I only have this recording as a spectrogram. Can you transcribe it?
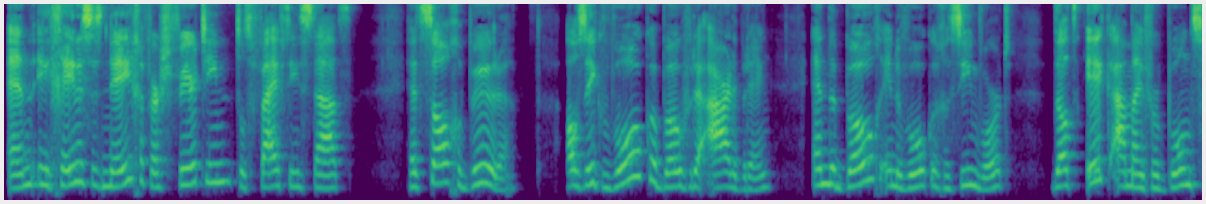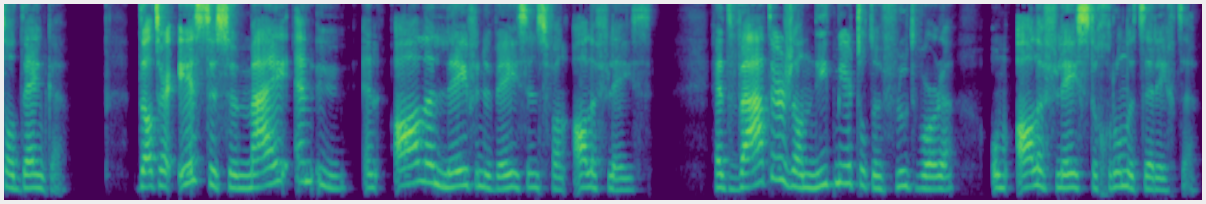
En in Genesis 9, vers 14 tot 15 staat: Het zal gebeuren als ik wolken boven de aarde breng en de boog in de wolken gezien wordt, dat ik aan mijn verbond zal denken. Dat er is tussen mij en u en alle levende wezens van alle vlees. Het water zal niet meer tot een vloed worden om alle vlees te gronden te richten.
